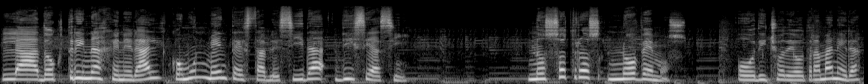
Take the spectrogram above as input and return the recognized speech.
La doctrina general comúnmente establecida dice así. Nosotros no vemos, o dicho de otra manera,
